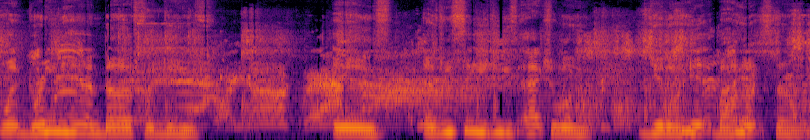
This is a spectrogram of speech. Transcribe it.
what green hand does for Gief is, as you see, he's actually getting hit by hit stun.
